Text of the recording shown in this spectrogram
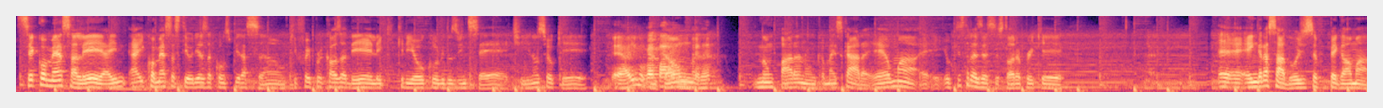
você começa a ler, aí, aí começa as teorias da conspiração, que foi por causa dele que criou o Clube dos 27 e não sei o quê. É, aí não vai parar Então, nunca, né? Não para nunca. Mas, cara, é uma. é- Eu quis trazer essa história porque. É, é- é engraçado, hoje você pegar uma.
